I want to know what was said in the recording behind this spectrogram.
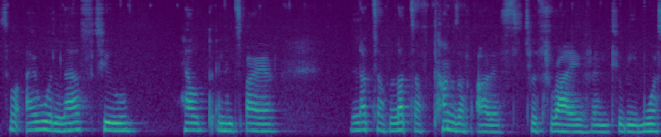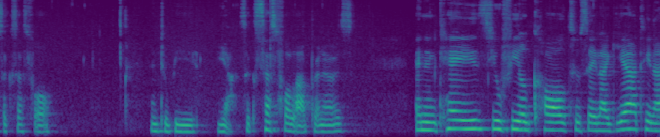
So I would love to help and inspire lots of lots of tons of artists to thrive and to be more successful and to be yeah successful entrepreneurs. And in case you feel called to say like yeah tina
